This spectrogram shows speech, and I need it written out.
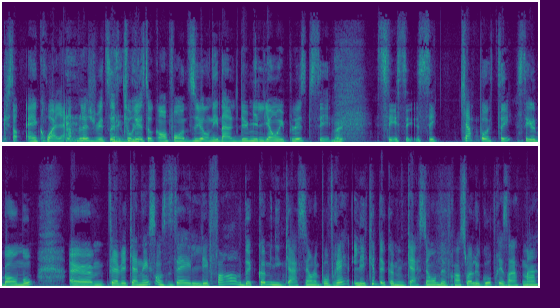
qui sont incroyables. là. Je veux dire, Ben tout oui. réseau confondu, on est dans le 2 millions et plus, puis c'est Oui. C'est c'est c'est capoté, c'est le bon mot. Euh, puis avec Anaïs, on se disait l'effort de communication. là, pour vrai, l'équipe de communication de François Legault présentement,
